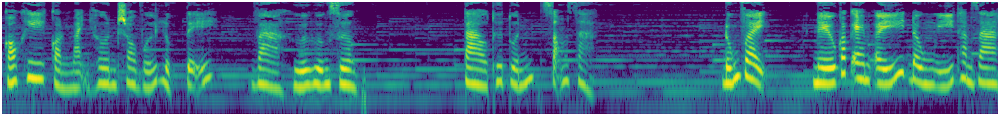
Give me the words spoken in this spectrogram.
có khi còn mạnh hơn so với Lục Tễ và Hứa Hướng Dương. Tào Thư Tuấn sõng giả. Đúng vậy, nếu các em ấy đồng ý tham gia,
